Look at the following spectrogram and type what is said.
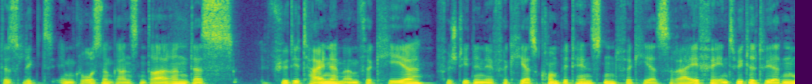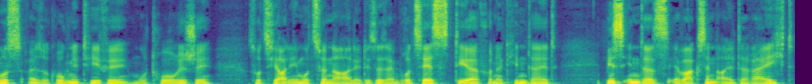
Das liegt im Großen und Ganzen daran, dass für die Teilnehmer am Verkehr verschiedene Verkehrskompetenzen, Verkehrsreife entwickelt werden muss, also kognitive, motorische, sozial-emotionale. Das ist ein Prozess, der von der Kindheit bis in das Erwachsenenalter reicht.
